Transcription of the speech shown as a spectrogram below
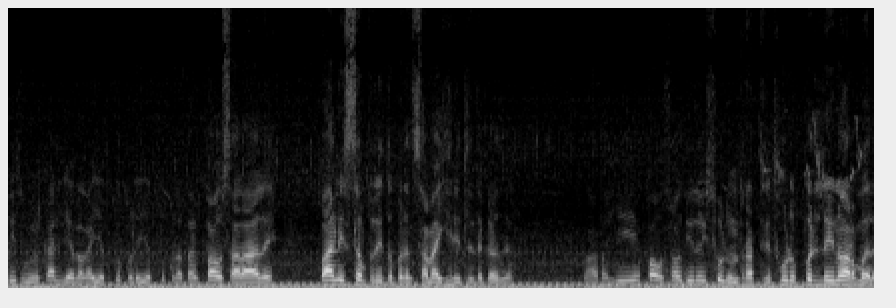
भिजवून काढली बघा एक तुकडं एक तुकडं. आता पावसाला आले पाणी संपलं इथंपर्यंत समाय घेतलं तिकडचं मग आता हे पावसाव दिलं सोडून रात्री थोडं पडलंय नॉर्मल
